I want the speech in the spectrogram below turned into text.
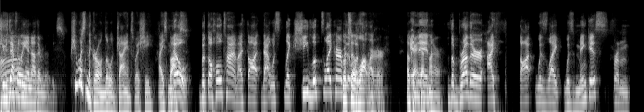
She was definitely in other movies. She wasn't the girl in Little Giants, was she? Icebox. No, but the whole time I thought that was like she looked like her, looks but it a wasn't lot like her. Okay, And that's then not her. The brother I thought was like was Minkus from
